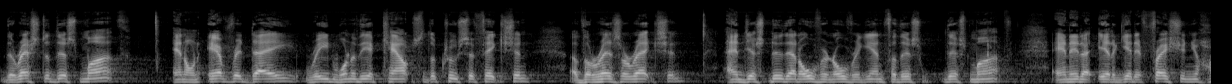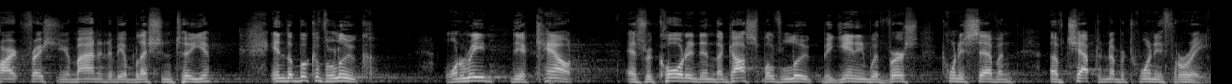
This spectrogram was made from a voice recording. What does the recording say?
the rest of this month and on every day read one of the accounts of the crucifixion, of the resurrection, and just do that over and over again for this, this month? And it'll, it'll get it fresh in your heart, fresh in your mind, and it'll be a blessing to you. In the book of Luke, I want to read the account as recorded in the Gospel of Luke, beginning with verse 27 of chapter number 23.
